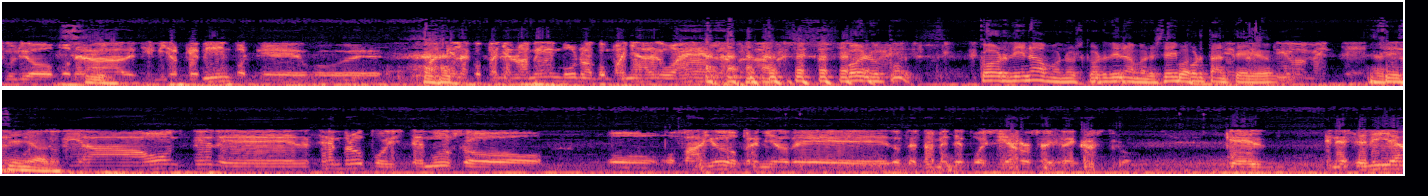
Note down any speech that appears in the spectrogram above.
Xulio poderá sí. decir mellor que min porque eh, máis que acompañaron a min, bueno, acompañar algo a él bueno, co coordinámonos coordinámonos, é importante efectivamente sí, señor. o día 11 de decembro pois temos o o, o fallo do premio de, do certamen de poesía Rosario de Castro que en ese día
